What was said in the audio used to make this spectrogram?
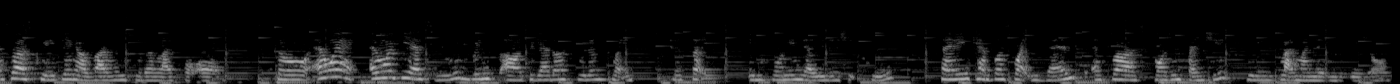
as well as creating a vibrant student life for all. So NY, NYPSU brings uh, together students who are interested in honing their leadership skills, planning campus-wide events, as well as forging friendships with like-minded individuals.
